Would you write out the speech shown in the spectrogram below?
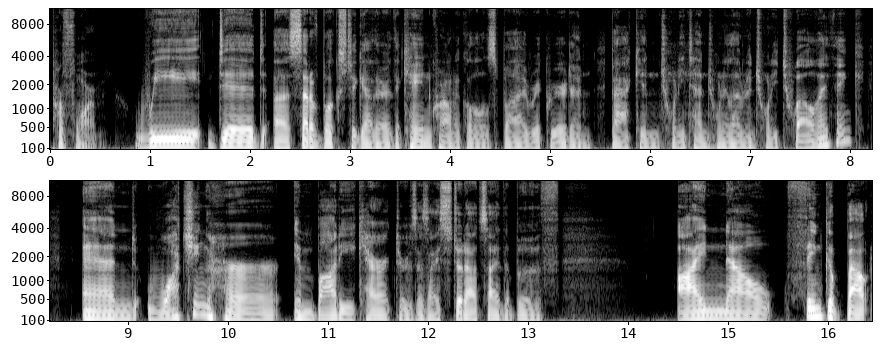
perform we did a set of books together, The Kane Chronicles by Rick Riordan, back in 2010, 2011, and 2012, I think. And watching her embody characters as I stood outside the booth, I now think about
